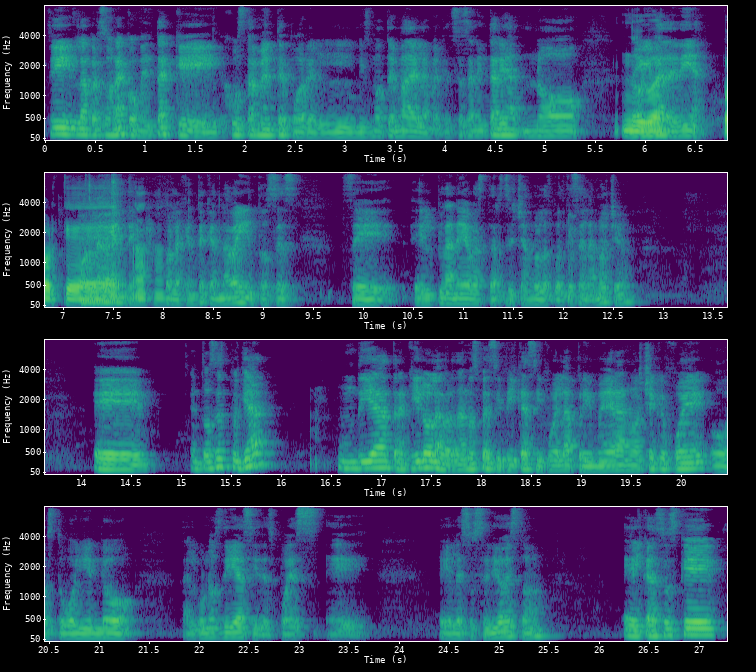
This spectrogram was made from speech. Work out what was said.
sí, la persona comenta que justamente por el mismo tema de la emergencia sanitaria no, No no iba iba, de día. porque... por la gente, ajá. por la gente que andaba ahí, entonces se, él planeaba estarse echando las vueltas en la noche. ¿no? Eh, entonces, pues ya, un día tranquilo, la verdad no especifica si fue la primera noche que fue o estuvo yendo algunos días y después eh, eh, le sucedió esto. El caso es que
